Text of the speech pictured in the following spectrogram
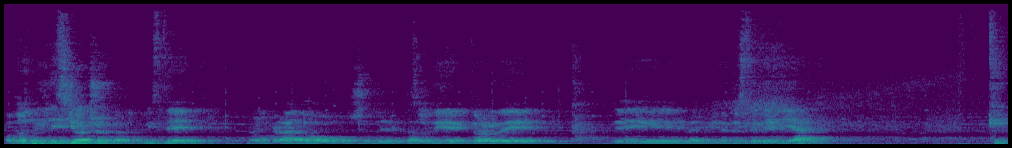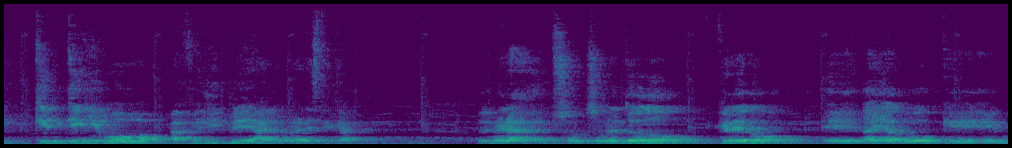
o 2018 cuando fuiste nombrado subdirector, subdirector de, de la división de hostelería, ¿Qué, llevó a Felipe a lograr este cambio? Pues mira, sobre todo creo eh, hay algo que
